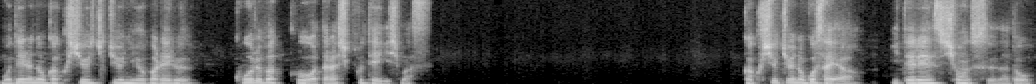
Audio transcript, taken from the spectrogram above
モデルの学習中に呼ばれるコールバックを新しく定義します。学習中の誤差やイテレーション数など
